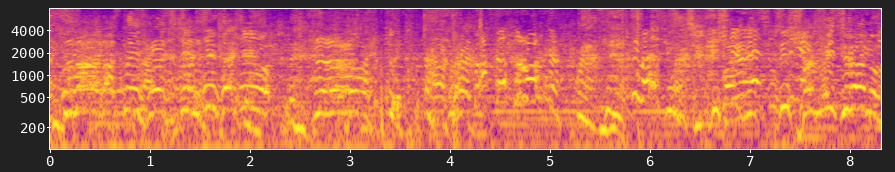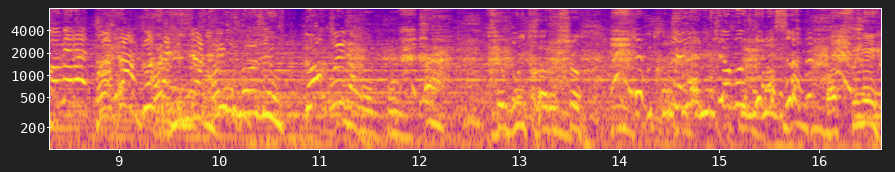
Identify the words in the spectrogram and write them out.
сюда, остынь, Тима, Тима! Осторожно! Сожмите рану! Умирает глаза! Глаза не Док выдох! Все будет хорошо. Все будет хорошо! Пацаны,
